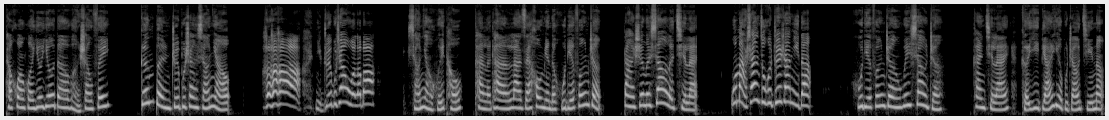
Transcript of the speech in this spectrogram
它晃晃悠悠的往上飞，根本追不上小鸟。哈哈哈！你追不上我了吧？小鸟回头看了看落在后面的蝴蝶风筝，大声的笑了起来。我马上就会追上你的。蝴蝶风筝微笑着，看起来可一点儿也不着急呢。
